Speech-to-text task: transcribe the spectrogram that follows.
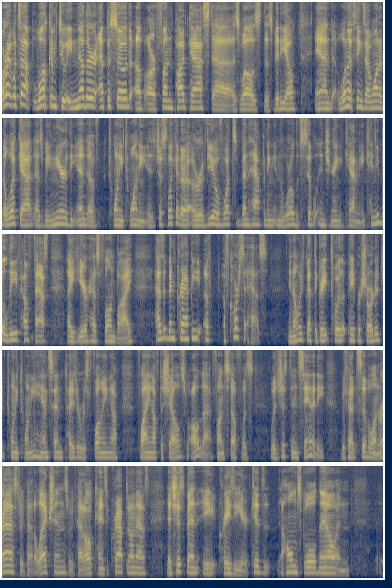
All right, what's up? Welcome to another episode of our fun podcast, uh, as well as this video. And one of the things I wanted to look at as we near the end of 2020 is just look at a, a review of what's been happening in the world of Civil Engineering Academy. Can you believe how fast a year has flown by? Has it been crappy? Of, of course it has. You know, we've got the great toilet paper shortage of 2020. Hand sanitizer was flowing off, flying off the shelves. All that fun stuff was was just insanity. We've had civil unrest, we've had elections, we've had all kinds of crap thrown at us. It's just been a crazy year. Kids homeschooled now, and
